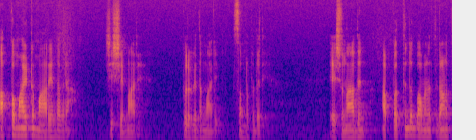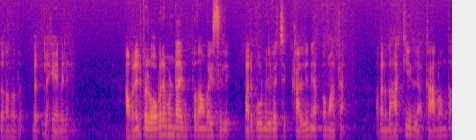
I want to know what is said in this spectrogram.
അപ്പമായിട്ട് മാറേണ്ടവരാ ശിഷ്യന്മാർ പുരോഹിതന്മാർ സമർപ്പിതർ യേശുനാഥൻ അപ്പത്തിന്റെ ഭവനത്തിലാണ് പിറന്നത് ബത്ലഹേമിൽ അവനൊരു പ്രലോഭനമുണ്ടായി മുപ്പതാം വയസ്സിൽ മരുഭൂമിയിൽ വെച്ച് കല്ലിനെ അപ്പമാക്കാൻ. അവനതാക്കിയില്ല. കാരണം എന്താ?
